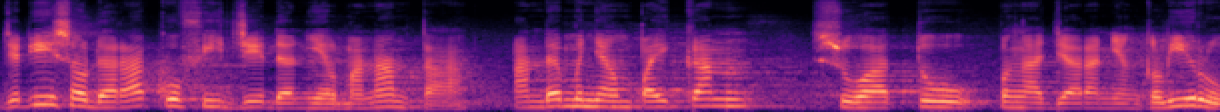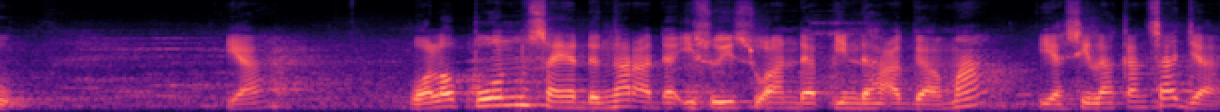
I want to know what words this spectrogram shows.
Jadi saudaraku VJ Daniel Mananta, Anda menyampaikan suatu pengajaran yang keliru. Ya. Walaupun saya dengar ada isu-isu Anda pindah agama, ya silakan saja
